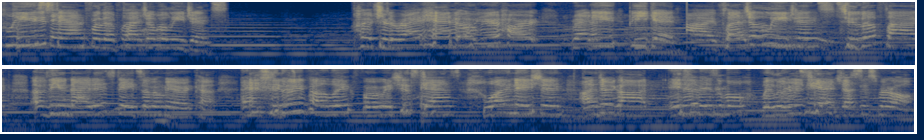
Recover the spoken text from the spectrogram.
Please stand for the Pledge of Allegiance. Put your right hand over your heart. Ready, begin. I pledge allegiance to the flag of the United States of America and to the republic for which it stands, one nation, under God, indivisible, with liberty and justice for all.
